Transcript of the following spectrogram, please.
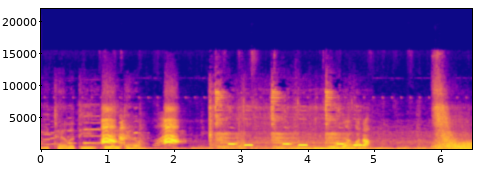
eternity later. เ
